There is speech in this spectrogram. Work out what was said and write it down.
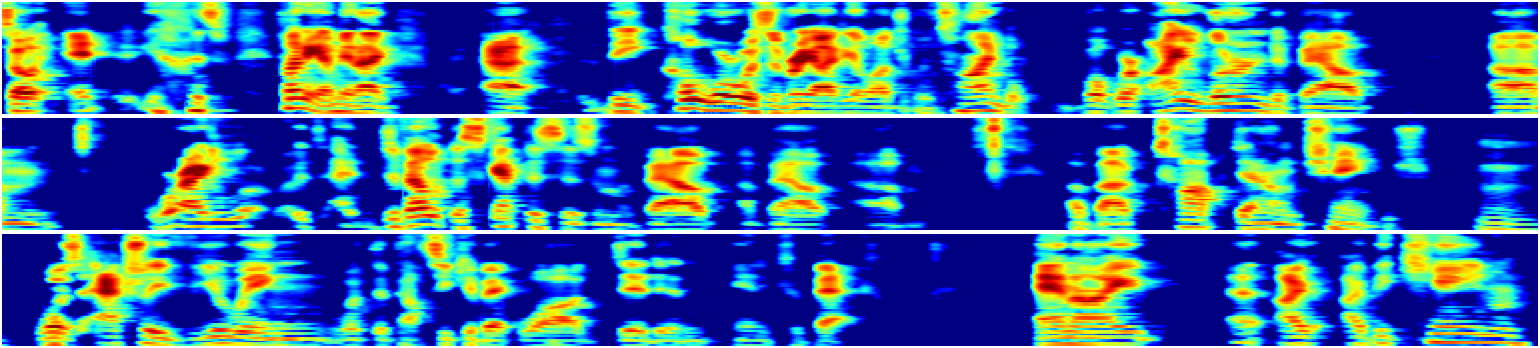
So it, it's funny. I mean, I uh, the Cold War was a very ideological time, but but where I learned about um, where I, I, developed a skepticism about about um, about top down change mm. was actually viewing what the Parti Québécois did in in Quebec, and I I, I became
